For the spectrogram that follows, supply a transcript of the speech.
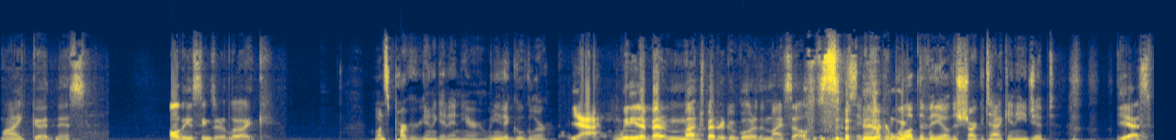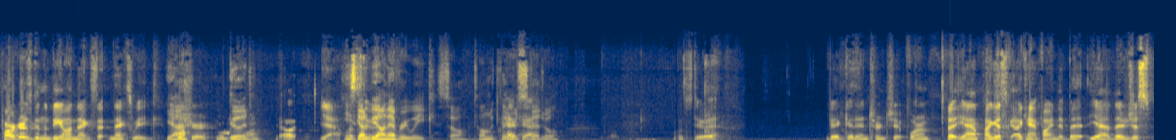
My goodness. All these things are like When's Parker gonna get in here? We need a Googler. yeah, we need a better much better googler than myself. Say, Parker, pull up the video of the shark attack in Egypt. yes, Parker's going to be on next next week. Yeah? For sure. We'll Good. Oh, yeah. He's got to be it. on every week, so tell him to clear Heck his yeah. schedule. Let's do it. Be a good internship for him. But yeah, I guess I can't find it. But yeah, they're just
